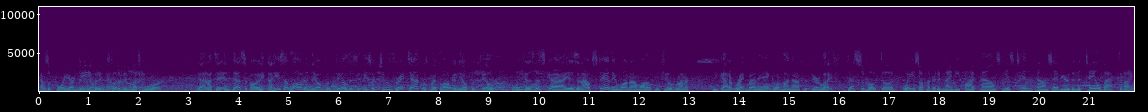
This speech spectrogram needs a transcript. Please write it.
That was a four-yard gain, but it could have been much more. Yeah, and I tell you, and Desormeaux, he, now he's a load in the open field. This, these are two great tackles by Falk in the open field because this guy is an outstanding one-on-one open field runner. He got him right by the ankle and hung on for dear life. Desormeaux, Doug, weighs 195 pounds. He is 10 pounds heavier than the tailback tonight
